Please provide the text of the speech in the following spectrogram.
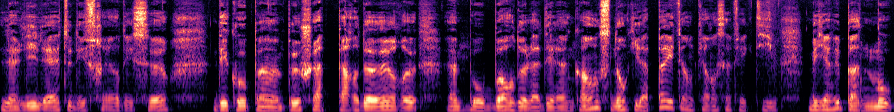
la Lilette, des frères, des sœurs, des copains un peu chapardeurs, euh, un peu au bord de la délinquance, donc il n'a pas été en carence affective. Mais il n'y avait pas de mots.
